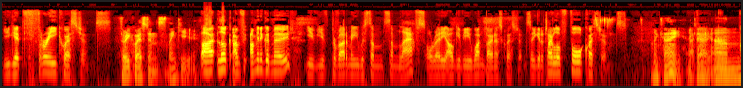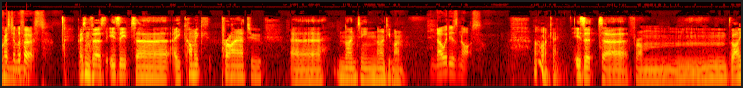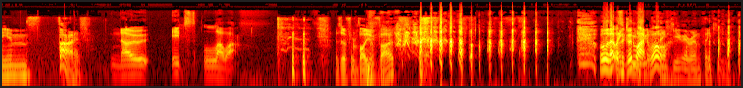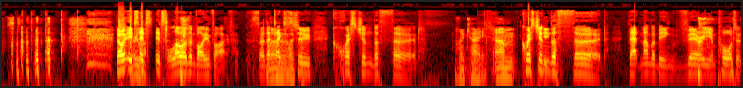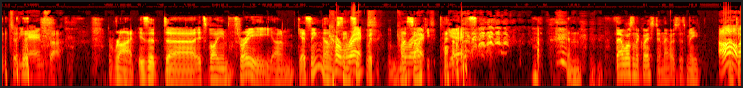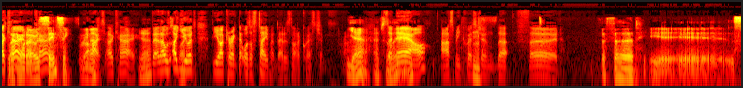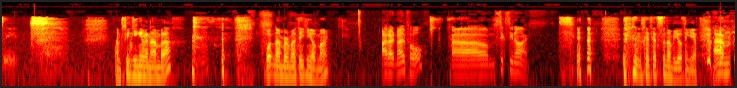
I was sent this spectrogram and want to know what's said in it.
You get three questions. Three questions. Thank you. Uh, look, I'm I'm in a good mood. You've you've provided me with some some laughs already. I'll give you one bonus question, so you get a total of four questions. Okay. Okay. Okay. Um, Question the first. Question the first: Is it uh, a comic prior to uh, 1991? No, it is not. Oh, okay. Is it uh, from volume five? No, it's lower. Is it from volume five? Oh, that was a good one. Whoa. Thank you, everyone. Thank you. No, it's Very low. it's it's lower than volume five. So that No, takes us okay. to question the third. okay. Um, Question It- the third. That number being very important to the answer. right. Is it? Uh, it's volume three. I'm guessing. I'm Correct. Sensing with my Correct. psychic powers. Yes. and that wasn't a question. That was just me Oh, okay. what I was okay. sensing. you know. Right. Okay. Yeah. That, that was. Oh, like- you are, you are correct. That was a statement. That is not a question. Right. Yeah, absolutely. So now, ask me question Hmm. the third. the third is. I'm thinking of a number. Mm-hmm. what number am I thinking of, Mike? I don't know, Paul. Um, sixty-nine. That's the number you're thinking of. Um,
